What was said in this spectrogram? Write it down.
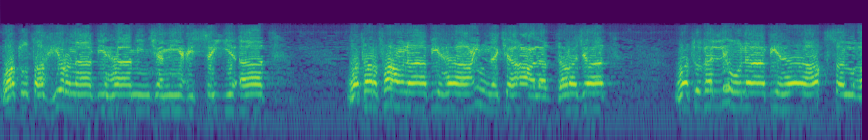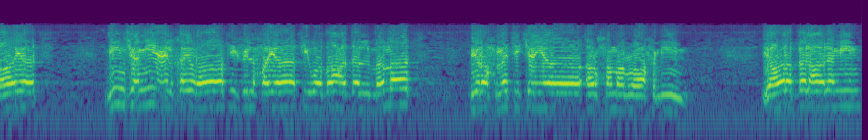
وتطهرنا بها من جميع السيئات وترفعنا بها عندك أعلى الدرجات وتبلغنا بها أقصى الغايات من جميع الخيرات في الحياة وبعد الممات. برحمتك يا أرحم الراحمين Ya Rabbel Alemin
